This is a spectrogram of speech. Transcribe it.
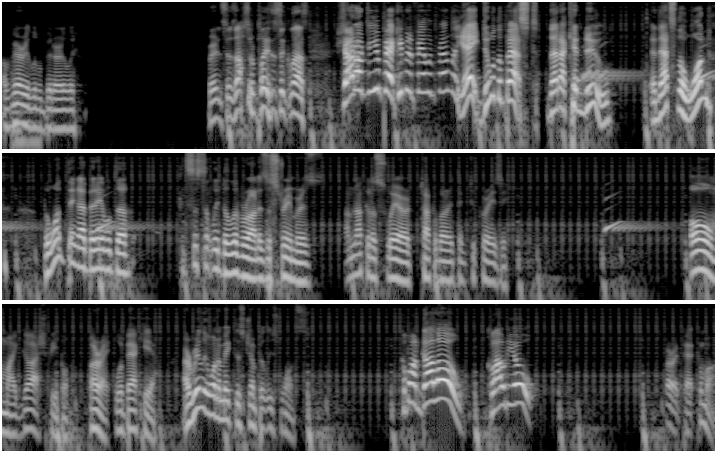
A very little bit early. Brandon says, also play this in class. Shout out to you, Pat. Keeping it family friendly. Hey, doing the best that I can do. And that's the one the one thing I've been able to consistently deliver on as a streamer is I'm not gonna swear or talk about anything too crazy. Oh my gosh, people. Alright, we're back here. I really want to make this jump at least once. Come on, Gallo! Claudio! Alright, Pat, come on.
